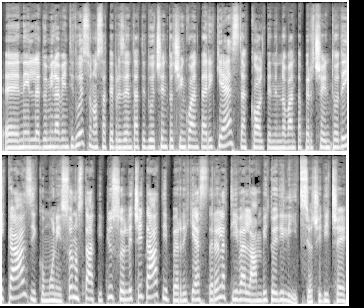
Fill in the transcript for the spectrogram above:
Eh, nel 2022 sono state presentate 250 richieste, accolte nel 90% dei casi. I comuni sono stati più sollecitati per richieste relative all'ambito edilizio. Ci dice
